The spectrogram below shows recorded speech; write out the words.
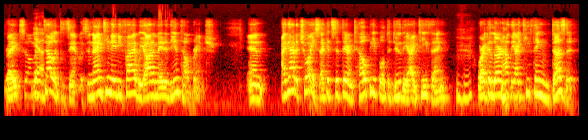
right? So I'm an intelligence analyst. In 1985, we automated the Intel branch. And I got a choice. I could sit there and tell people to do the IT thing, mm-hmm. or I could learn how the IT thing does it.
